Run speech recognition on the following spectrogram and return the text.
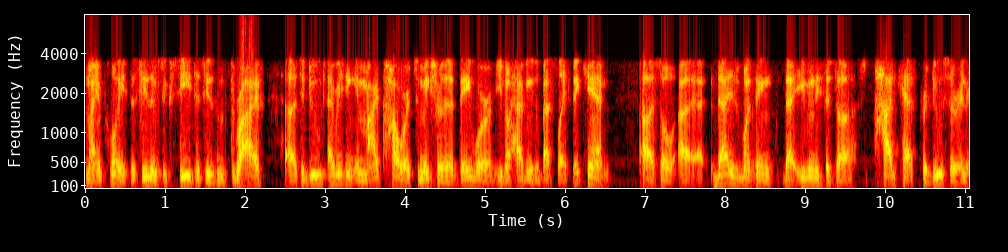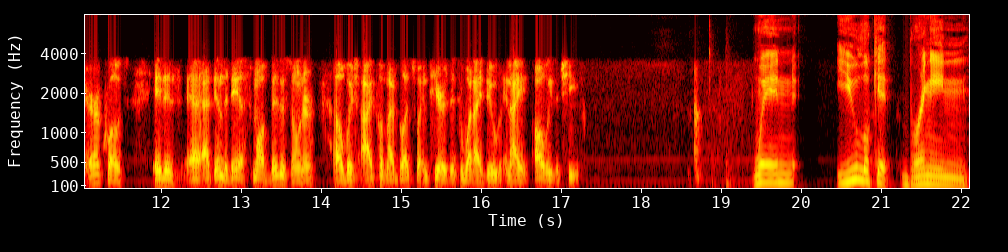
my employees to see them succeed, to see them thrive, uh, to do everything in my power to make sure that they were, you know, having the best life they can. Uh, so uh, that is one thing that even if it's a podcast producer in air quotes, it is at the end of the day a small business owner, uh, which I put my blood, sweat, and tears into what I do, and I always achieve. When you look at bringing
